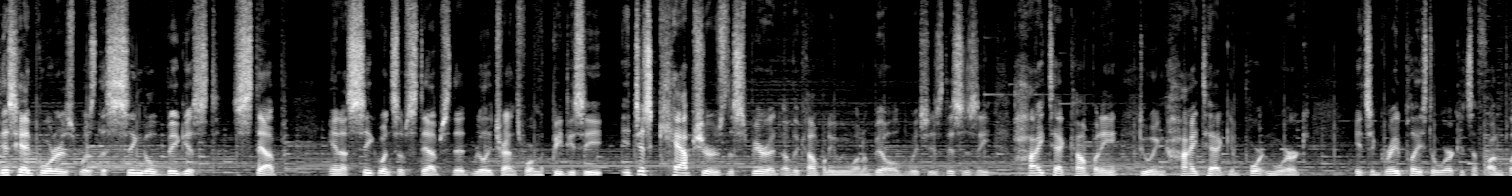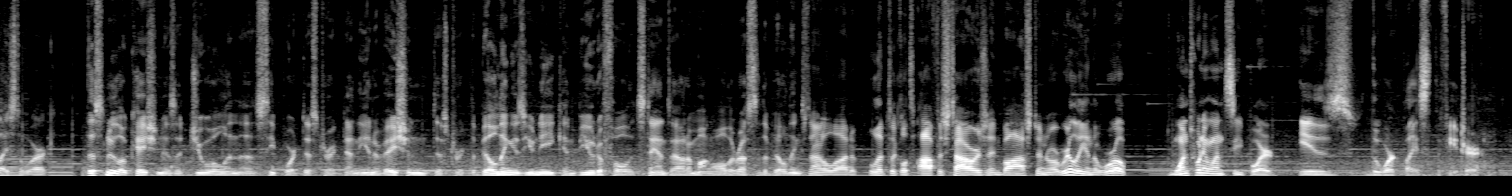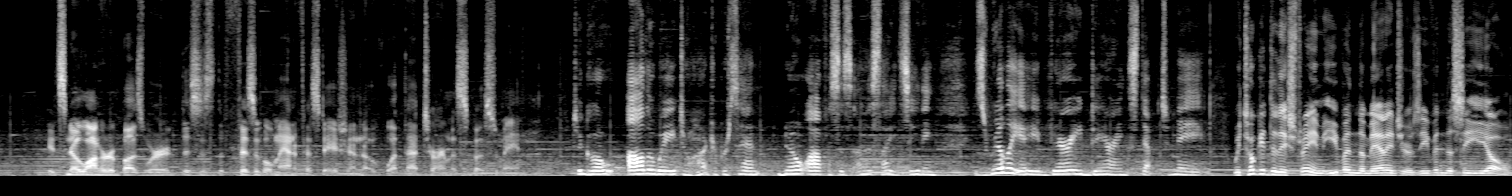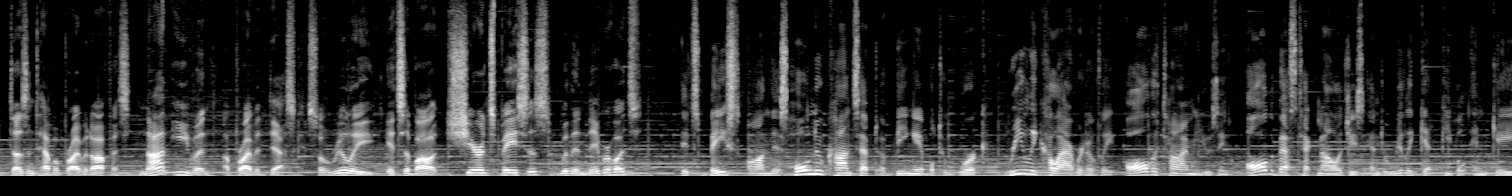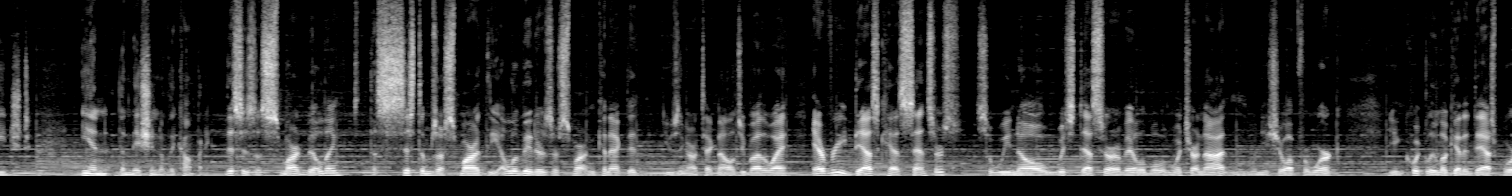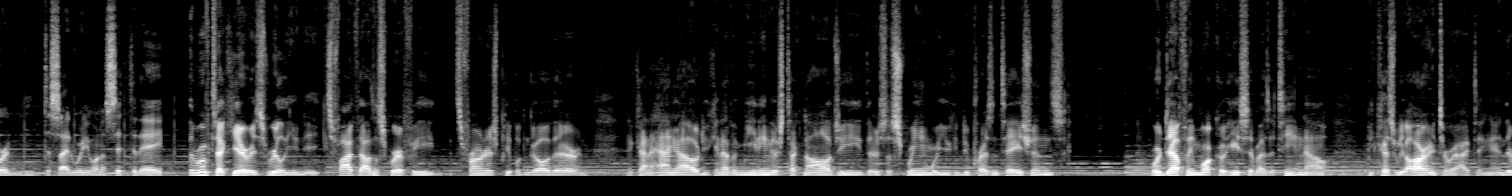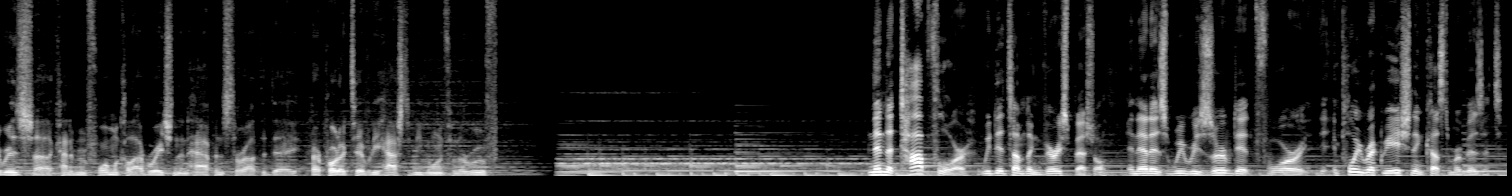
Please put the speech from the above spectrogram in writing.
This headquarters was the single biggest step in a sequence of steps that really transformed the PTC. It just captures the spirit of the company we want to build, which is this is a high-tech company doing high-tech, important work. It's a great place to work. It's a fun place to work. This new location is a jewel in the Seaport District and the Innovation District. The building is unique and beautiful. It stands out among all the rest of the buildings. Not a lot of elliptical office towers in Boston or really in the world. 121 Seaport is the workplace of the future. It's no longer a buzzword. This is the physical manifestation of what that term is supposed to mean. To go all the way to 100% no offices on the site seating is really a very daring step to make. We took it to the extreme. Even the managers, even the CEO doesn't have a private office, not even a private desk. So really, it's about shared spaces within neighborhoods it's based on this whole new concept of being able to work really collaboratively all the time using all the best technologies and to really get people engaged in the mission of the company. This is a smart building. The systems are smart, the elevators are smart and connected, using our technology by the way. Every desk has sensors, so we know which desks are available and which are not, and when you show up for work, you can quickly look at a dashboard and decide where you want to sit today. The roof deck here is really unique. It's 5,000 square feet, it's furnished, people can go there and, and kind of hang out. You can have a meeting, there's technology, there's a screen where you can do presentations. We're definitely more cohesive as a team now because we are interacting and there is uh, kind of informal collaboration that happens throughout the day. Our productivity has to be going through the roof. And then the top floor, we did something very special, and that is we reserved it for employee recreation and customer visits.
